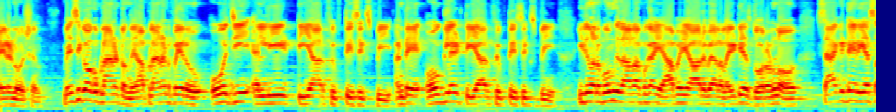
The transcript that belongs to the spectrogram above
ఐరన్ ఓషన్ బేసిక్గా ఒక ప్లానెట్ ఉంది. ఆ ప్లానెట్ పేరు OGLE TR fifty six B అంటే OGLE TR fifty six B ఇది మన భూమికి దాదాపుగా యాభై ఆరు వేల లైట్ ఇయర్స్ దూరంలో సాగిటేరియస్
